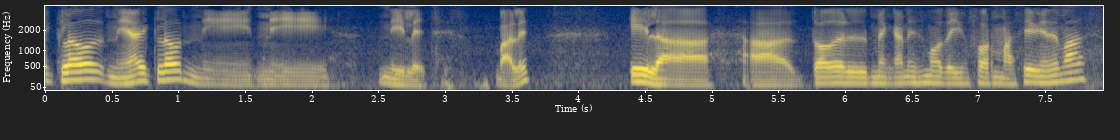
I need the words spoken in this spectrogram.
iCloud, ni iCloud, ni, ni, ni leches, ¿vale? Y la, a, todo el mecanismo de información y demás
